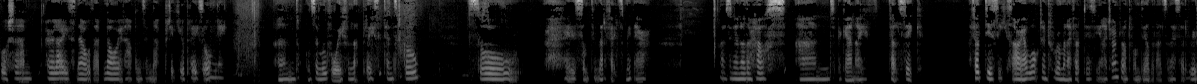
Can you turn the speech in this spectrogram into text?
But um, I realise now that no, it happens in that particular place only. And once I move away from that place, it tends to go. So it is something that affects me there. I was in another house, and again, I felt sick I felt dizzy. Sorry, I walked into a room and I felt dizzy. And I turned around to one of the other lads and I said, We'll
